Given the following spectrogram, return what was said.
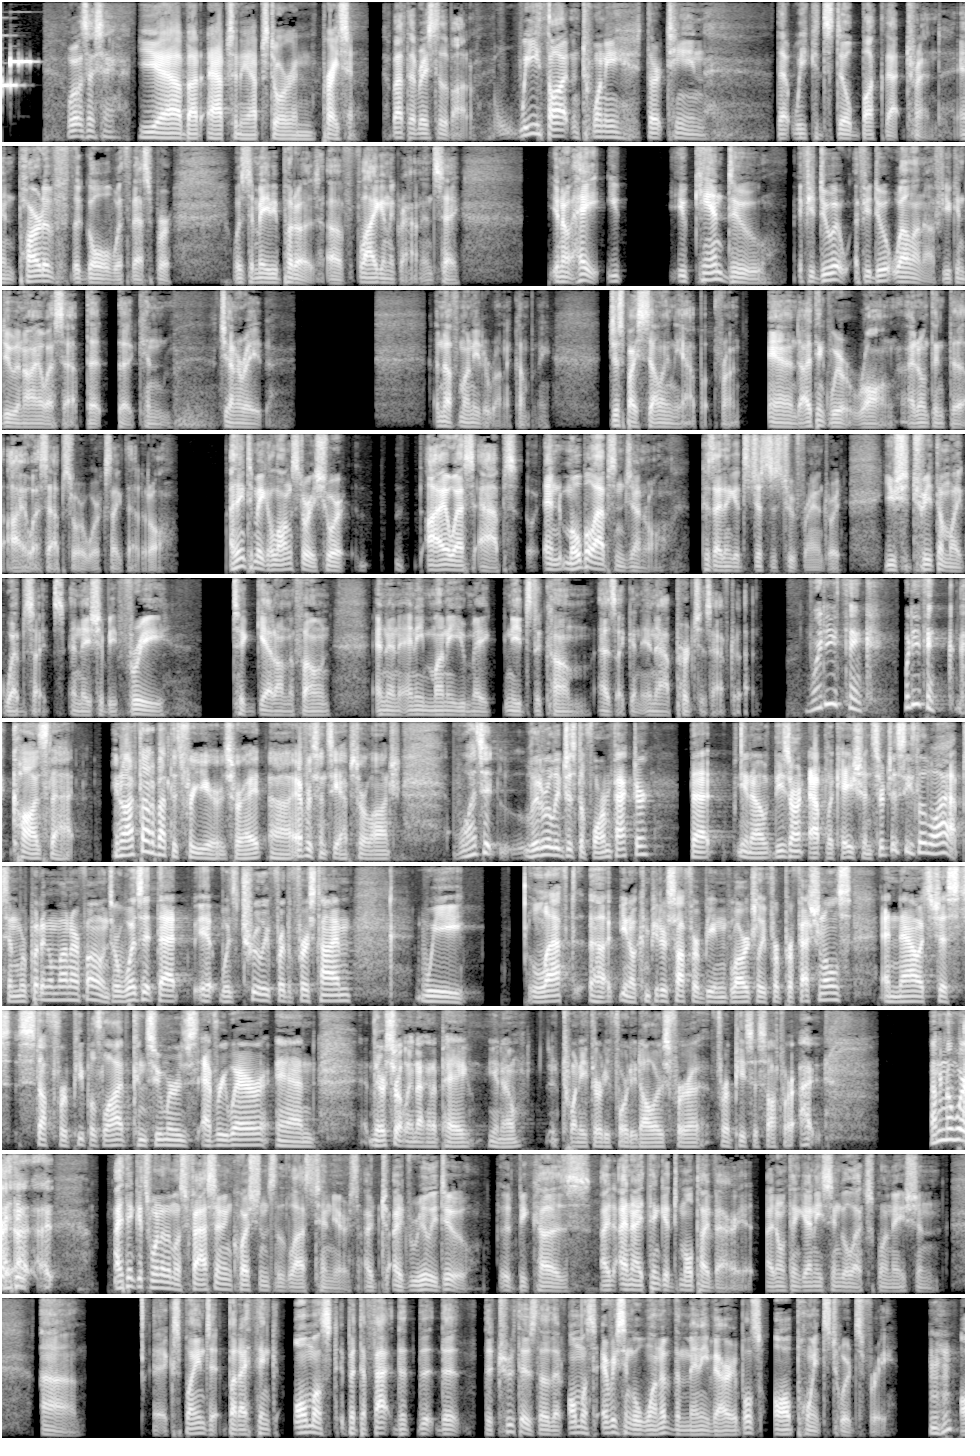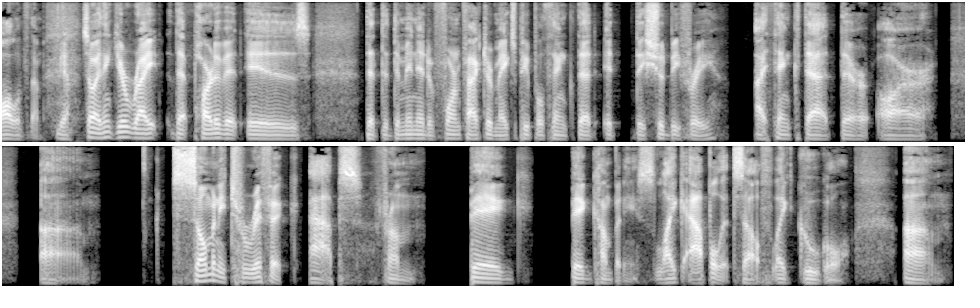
What was I saying? Yeah, about apps in the App Store and pricing. About the race to the bottom. We thought in 2013 that we could still buck that trend. And part of the goal with Vesper was to maybe put a, a flag in the ground and say, you know, hey, you you can do if you do it if you do it well enough, you can do an iOS app that that can generate enough money to run a company just by selling the app up front. And I think we were wrong. I don't think the iOS App Store works like that at all. I think to make a long story short, iOS apps and mobile apps in general, because I think it's just as true for Android, you should treat them like websites and they should be free to get on the phone. And then any money you make needs to come as like an in app purchase after that. Where do you think? What do you think caused that? You know, I've thought about this for years, right? Uh, ever since the App Store launched, was it literally just a form factor that you know these aren't applications; they're just these little apps, and we're putting them on our phones, or was it that it was truly for the first time we left uh, you know computer software being largely for professionals and now it's just stuff for people's lives consumers everywhere and they're certainly not going to pay you know 20 30 40 dollars for a for a piece of software i i don't know where I think, I, I, I think it's one of the most fascinating questions of the last 10 years. I, I really do. Because, I, and I think it's multivariate. I don't think any single explanation uh, explains it. But I think almost, but the fact that the, the, the truth is, though, that almost every single one of the many variables all points towards free. Mhm. All of them. Yeah. So I think you're right that part of it is that the diminutive form factor makes people think that it they should be free. I think that there are um, so many terrific apps from big big companies like Apple itself, like Google. Um,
